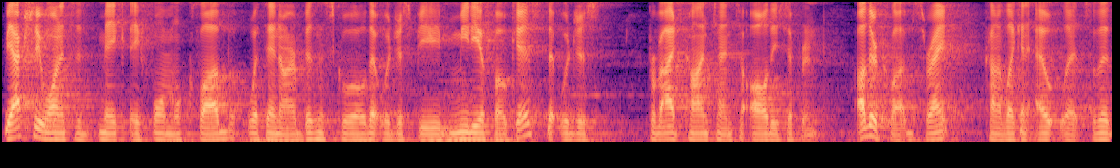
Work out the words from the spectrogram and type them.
we actually wanted to make a formal club within our business school that would just be media focused, that would just provide content to all these different other clubs, right? Kind of like an outlet so that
